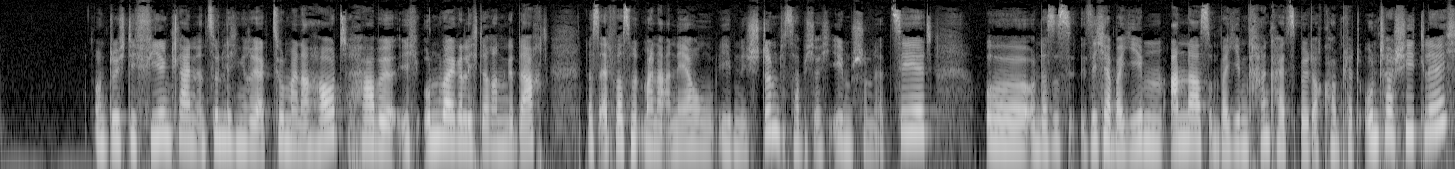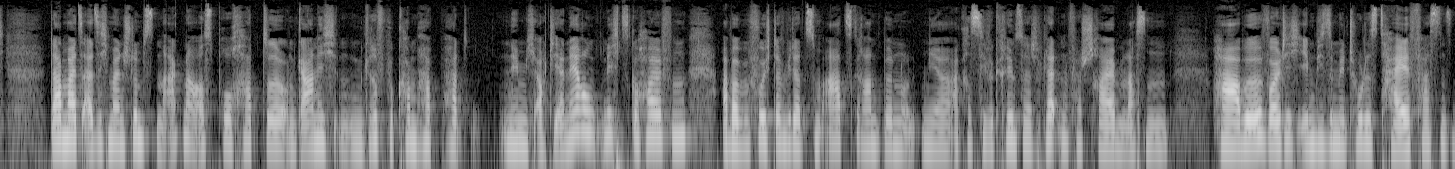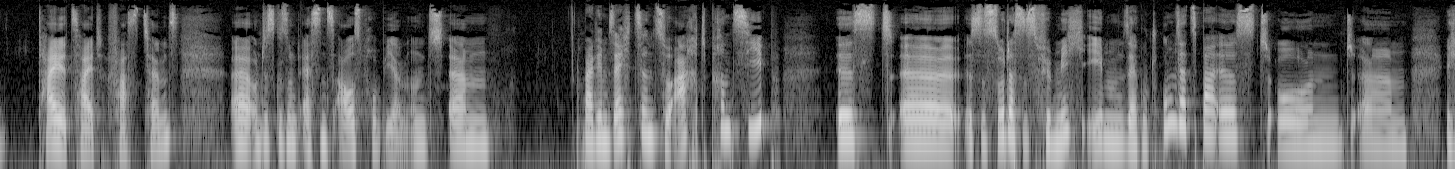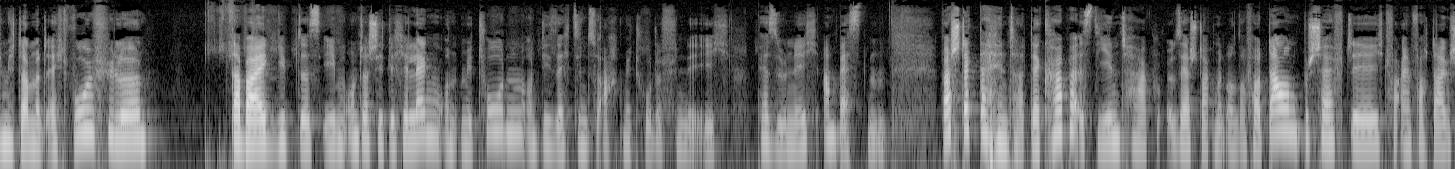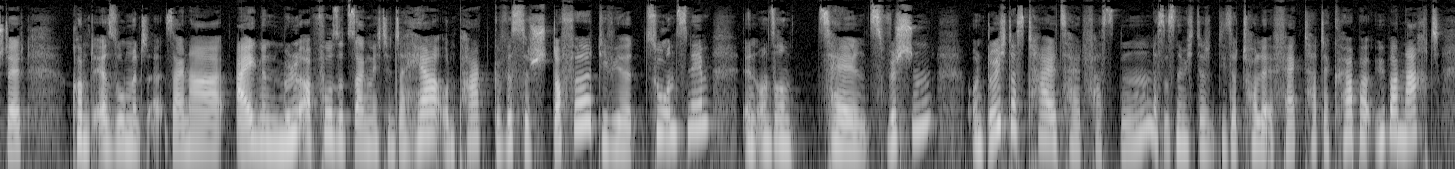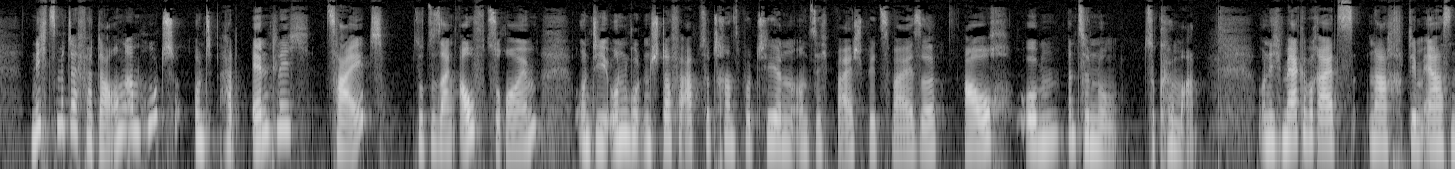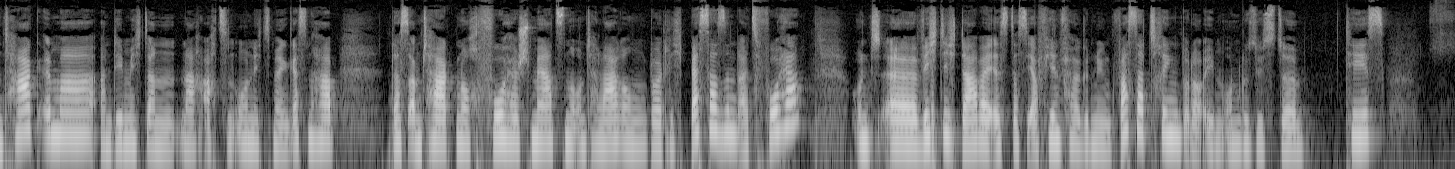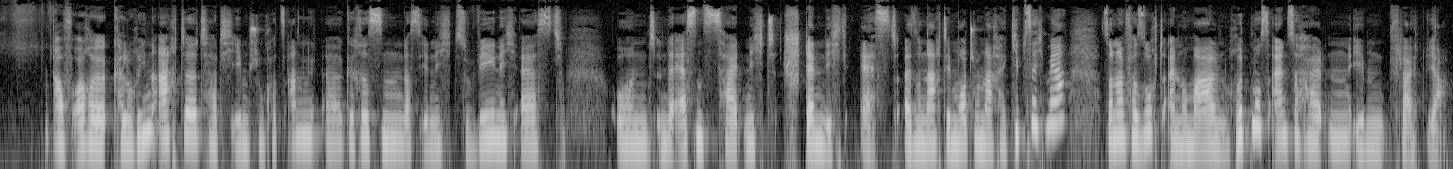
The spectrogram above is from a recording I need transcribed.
und durch die vielen kleinen entzündlichen Reaktionen meiner Haut habe ich unweigerlich daran gedacht, dass etwas mit meiner Ernährung eben nicht stimmt. Das habe ich euch eben schon erzählt. Äh, und das ist sicher bei jedem anders und bei jedem Krankheitsbild auch komplett unterschiedlich. Damals, als ich meinen schlimmsten Akneausbruch hatte und gar nicht in den Griff bekommen habe, hat nämlich auch die Ernährung nichts geholfen. Aber bevor ich dann wieder zum Arzt gerannt bin und mir aggressive Cremes oder Tabletten verschreiben lassen habe, wollte ich eben diese Methode des Teilfastens, Teilzeitfastens äh, und des Gesundessens ausprobieren. Und ähm, bei dem 16 zu 8 Prinzip ist, äh, ist es so, dass es für mich eben sehr gut umsetzbar ist und ähm, ich mich damit echt wohlfühle. Dabei gibt es eben unterschiedliche Längen und Methoden und die 16 zu 8 Methode finde ich persönlich am besten. Was steckt dahinter? Der Körper ist jeden Tag sehr stark mit unserer Verdauung beschäftigt, vereinfacht dargestellt kommt er so mit seiner eigenen Müllabfuhr sozusagen nicht hinterher und parkt gewisse Stoffe, die wir zu uns nehmen, in unseren Zellen zwischen. Und durch das Teilzeitfasten, das ist nämlich der, dieser tolle Effekt, hat der Körper über Nacht nichts mit der Verdauung am Hut und hat endlich Zeit, sozusagen aufzuräumen und die unguten Stoffe abzutransportieren und sich beispielsweise auch um Entzündungen zu kümmern. Und ich merke bereits nach dem ersten Tag immer, an dem ich dann nach 18 Uhr nichts mehr gegessen habe, dass am Tag noch vorher schmerzende Unterlagerungen deutlich besser sind als vorher. Und äh, wichtig dabei ist, dass ihr auf jeden Fall genügend Wasser trinkt oder eben ungesüßte Tees. Auf eure Kalorien achtet, hatte ich eben schon kurz angerissen, dass ihr nicht zu wenig esst und in der Essenszeit nicht ständig esst. Also nach dem Motto, nachher gibt es nicht mehr, sondern versucht einen normalen Rhythmus einzuhalten, eben vielleicht, ja,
